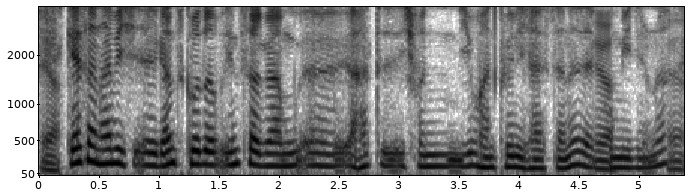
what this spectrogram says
Ja. Gestern habe ich äh, ganz kurz auf Instagram, äh, hatte ich von Johann König heißt der, ne, der ja. Comedian, ne? Ja.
